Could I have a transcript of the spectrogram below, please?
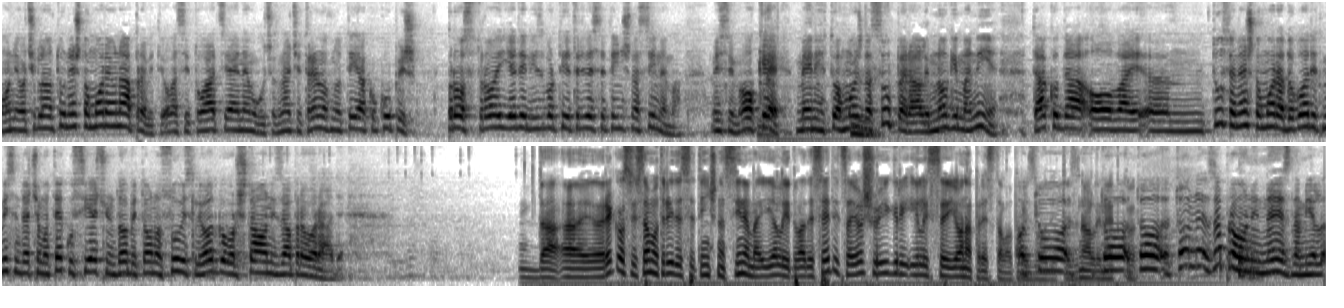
oni očigledno tu nešto moraju napraviti. Ova situacija je nemoguća. Znači, trenutno ti ako kupiš Pro stroj, jedini izbor ti je 30-inčna cinema. Mislim, ok, meni je to možda super, ali mnogima nije. Tako da, ovaj, tu se nešto mora dogoditi. Mislim da ćemo tek u siječnju dobiti ono suvisli odgovor šta oni zapravo rade. Da, a, rekao si samo 30-inčna cinema, je li 20-ica još u igri ili se i ona prestala Pa proizvoditi? Zna li to, netko? to, to ne, zapravo ni ne znam, jer e,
